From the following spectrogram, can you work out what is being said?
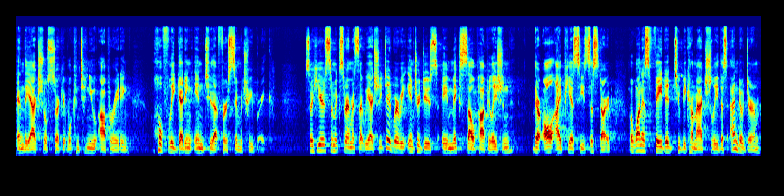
and the actual circuit will continue operating, hopefully getting into that first symmetry break. So here's some experiments that we actually did where we introduce a mixed cell population. They're all iPSCs to start, but one is fated to become actually this endoderm,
